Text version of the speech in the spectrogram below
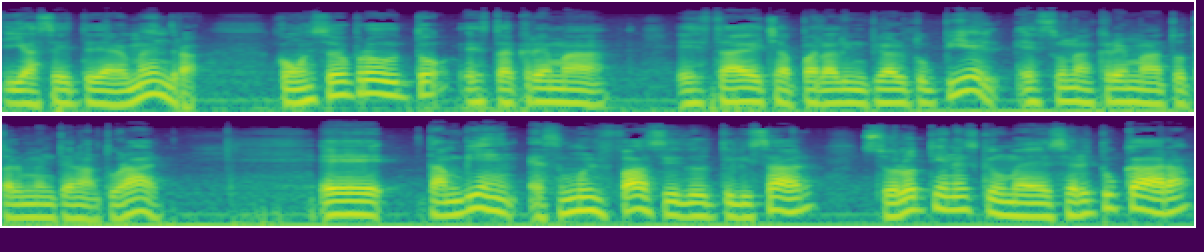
y aceite de almendra. Con este producto, esta crema está hecha para limpiar tu piel. Es una crema totalmente natural. Eh, también es muy fácil de utilizar. Solo tienes que humedecer tu cara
